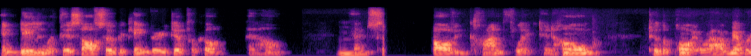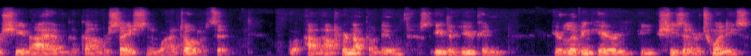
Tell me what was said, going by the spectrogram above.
in dealing with this, also became very difficult at home, mm. and so involving conflict at home to the point where I remember she and I having a conversation where I told her, I said, I, "We're not going to deal with this. Either you can, you're living here. She's in her twenties.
